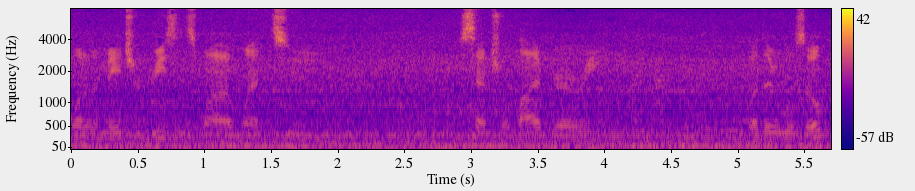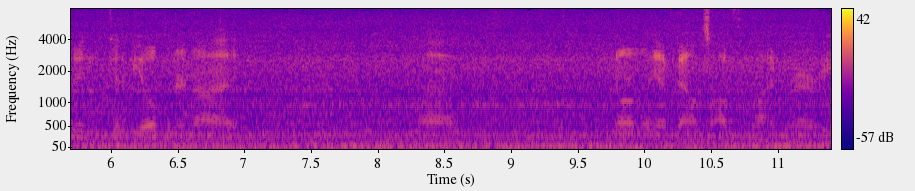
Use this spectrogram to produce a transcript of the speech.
one of the major reasons why I went to Central Library, whether it was open, going to be open or not. Uh, normally, I bounce off the library.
